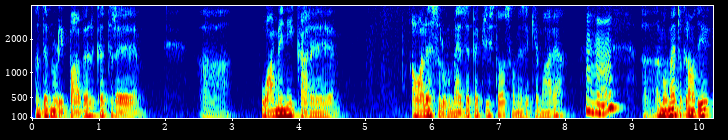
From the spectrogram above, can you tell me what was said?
îndemnul lui Pavel către uh, oamenii care au ales să-L urmeze pe Hristos, să urmeze chemarea. Uh-huh. În momentul când au devenit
